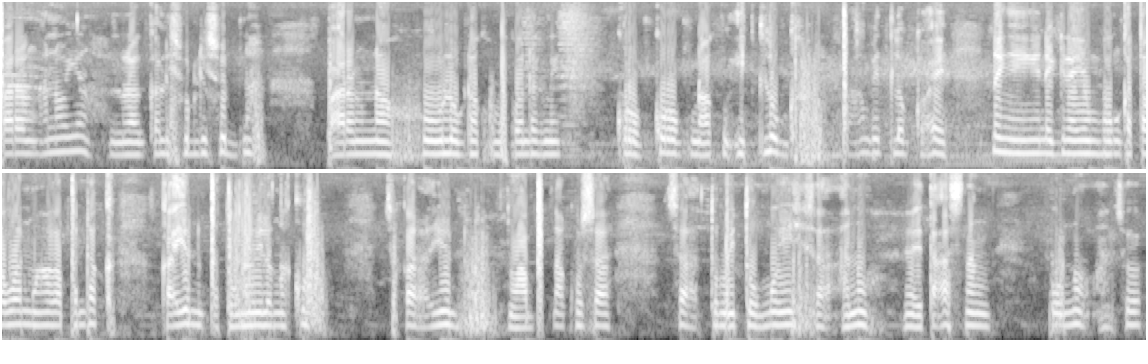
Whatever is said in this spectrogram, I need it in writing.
Parang ano yan, nagkalisod-lisod na. Parang nahulog na kapandak. May kurog-kurog na akong itlog. Parang itlog ko ay nanginginig na yung buong katawan mga kapandak. Kaya yun, patuloy lang ako. Saka yun, umabot na ako sa sa tumoy-tumoy sa ano, itaas ng puno. So,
